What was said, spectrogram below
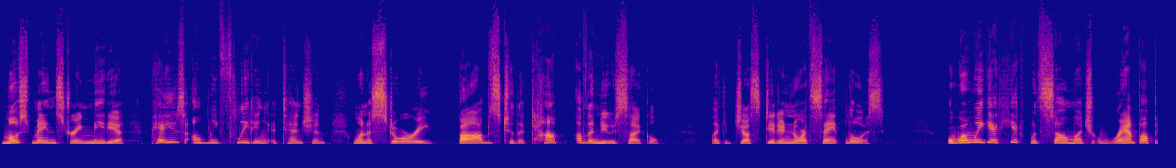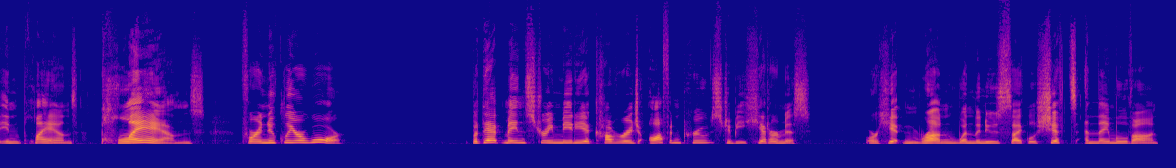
most mainstream media pays only fleeting attention when a story bobs to the top of the news cycle, like it just did in North St. Louis, or when we get hit with so much ramp up in plans, plans for a nuclear war. But that mainstream media coverage often proves to be hit or miss, or hit and run when the news cycle shifts and they move on.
